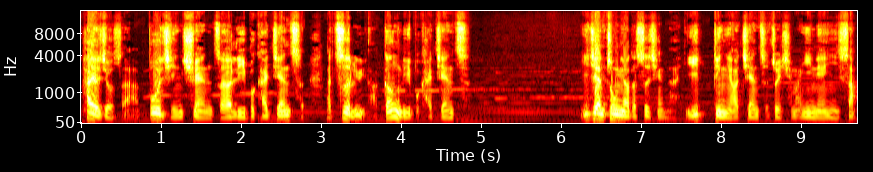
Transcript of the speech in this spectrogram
还有就是啊，不仅选择离不开坚持，那自律啊更离不开坚持。一件重要的事情呢，一定要坚持最起码一年以上。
